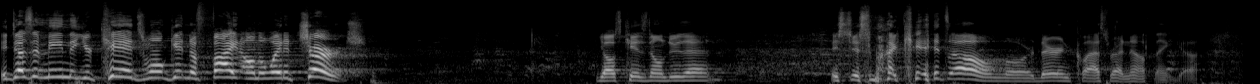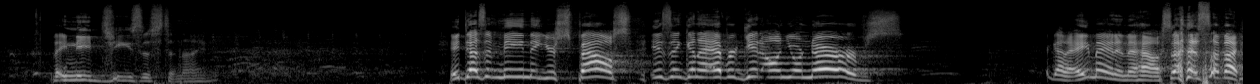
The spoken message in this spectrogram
It doesn't mean that your kids won't get in a fight on the way to church. Y'all's kids don't do that? It's just my kids. Oh, Lord. They're in class right now, thank God. They need Jesus tonight. It doesn't mean that your spouse isn't going to ever get on your nerves. I got an amen in the house. Somebody,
